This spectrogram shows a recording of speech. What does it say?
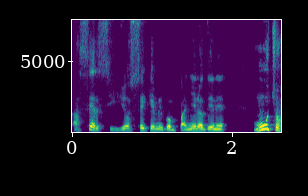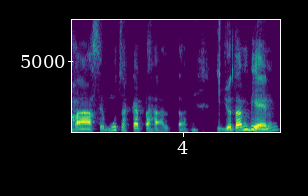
a hacer. Si yo sé que mi compañero tiene muchos ases, muchas cartas altas, y yo también,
